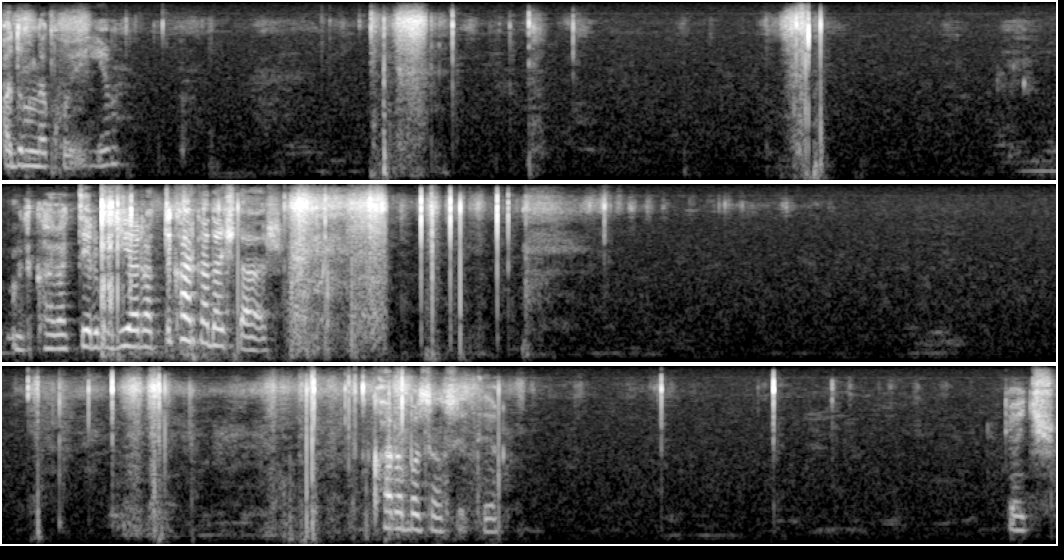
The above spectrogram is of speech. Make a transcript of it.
Adımı da koyayım. Evet, karakterimizi yarattık arkadaşlar. Karabasan seti. Geç.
